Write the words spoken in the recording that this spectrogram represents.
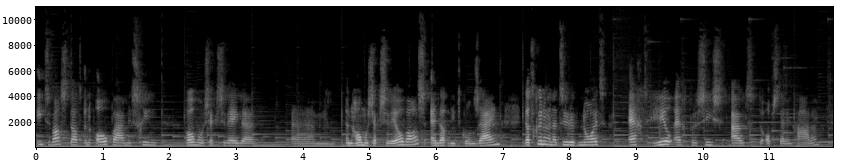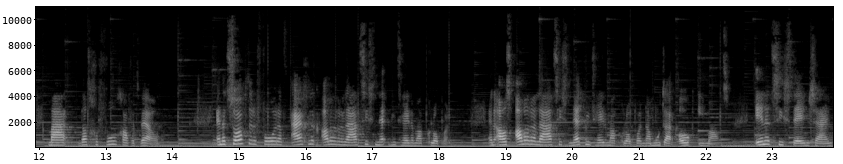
iets was dat een opa misschien homoseksuele, um, een homoseksueel was en dat niet kon zijn, dat kunnen we natuurlijk nooit echt heel erg precies uit de opstelling halen. Maar dat gevoel gaf het wel. En het zorgde ervoor dat eigenlijk alle relaties net niet helemaal kloppen. En als alle relaties net niet helemaal kloppen, dan moet daar ook iemand in het systeem zijn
